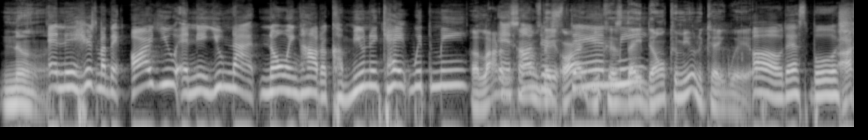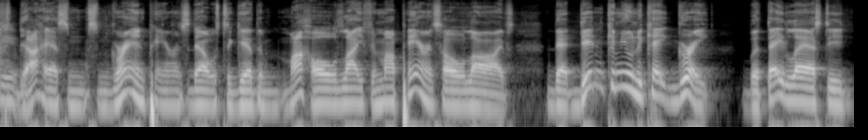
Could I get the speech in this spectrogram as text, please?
None. and then here's my thing: argue, and then you not knowing how to communicate with me. a lot of the times they argue because they don't communicate well. Oh, that's I, bullshit. I had some some grandparents that was together my whole life and my parents' whole lives that didn't communicate great, but they lasted.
